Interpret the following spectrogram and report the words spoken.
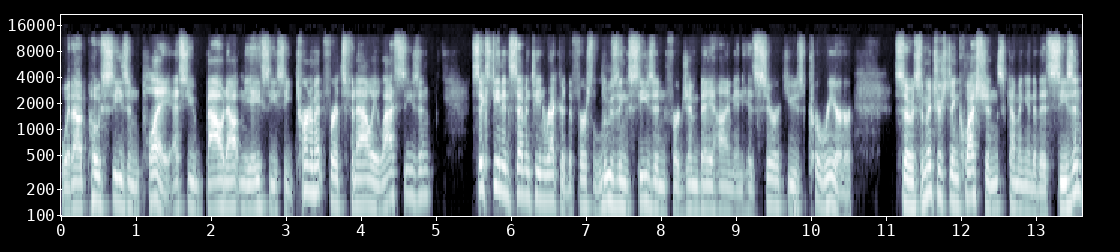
without postseason play. SU bowed out in the ACC tournament for its finale last season. 16 and 17 record, the first losing season for Jim Boeheim in his Syracuse career. So, some interesting questions coming into this season.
